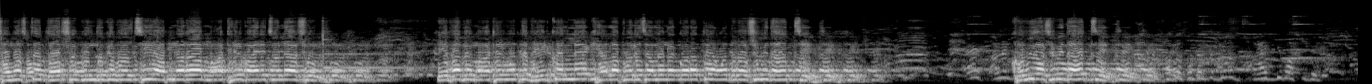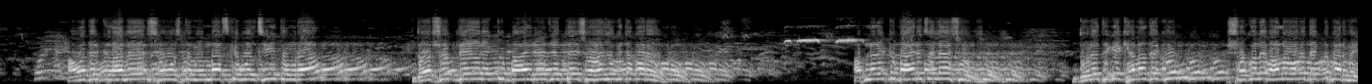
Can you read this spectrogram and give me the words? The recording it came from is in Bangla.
সমস্ত দর্শক বন্ধুকে বলছি, আপনারা মাঠের বাইরে চলে আসুন। এভাবে মাঠের মধ্যে ভিড় করলে খেলা পরিচালনা করাতে আমাদের অসুবিধা হচ্ছে। খুবই অসুবিধা হচ্ছে। আমাদের ক্লাবের সমস্ত মেম্বার্সকে বলছি, তোমরা দর্শকদের একটু বাইরে যেতে সহযোগিতা করো। আপনারা একটু বাইরে চলে আসুন। দূরে থেকে খেলা দেখুন। সকলে ভালোভাবে দেখতে পারবে।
